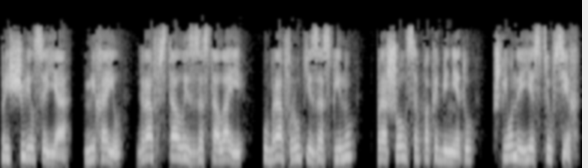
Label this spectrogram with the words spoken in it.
Прищурился я. Михаил, граф встал из-за стола и, убрав руки за спину, прошелся по кабинету. Шпионы есть у всех,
